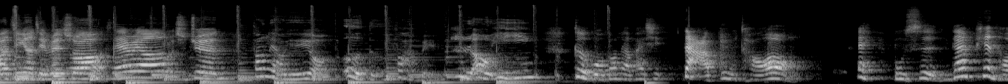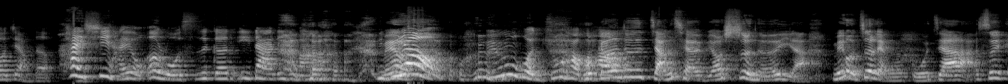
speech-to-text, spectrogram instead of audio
聊精油姐妹说，我是 Ariel，我是娟。芳疗也有二德法美，日澳意英，各国芳疗派系大不同。哎，不是，你刚才片头讲的派系还有俄罗斯跟意大利吗？你不没有要鱼目混珠好不好？我刚刚就是讲起来比较顺而已啊，没有这两个国家啦，所以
